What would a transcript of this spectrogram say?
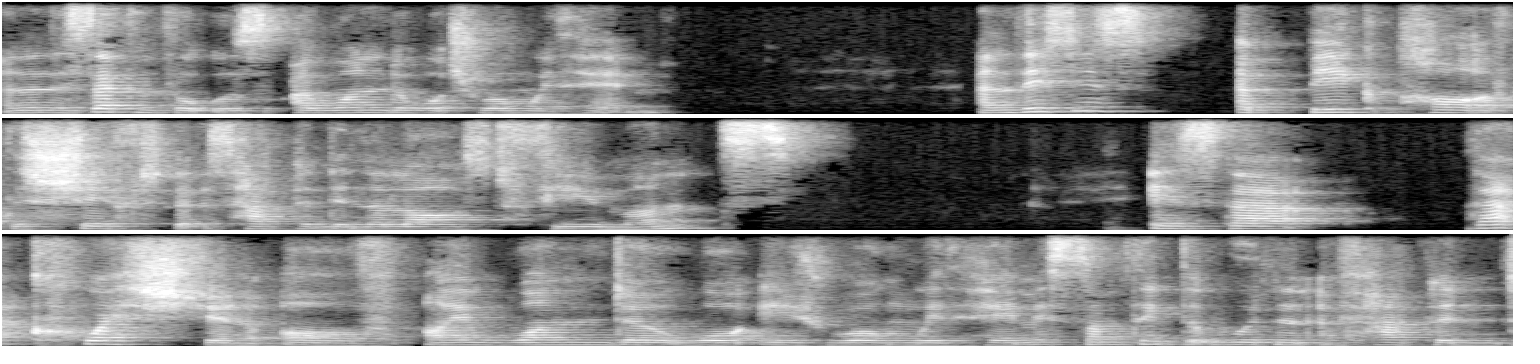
And then the second thought was, I wonder what's wrong with him. And this is a big part of the shift that has happened in the last few months is that that question of i wonder what is wrong with him is something that wouldn't have happened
